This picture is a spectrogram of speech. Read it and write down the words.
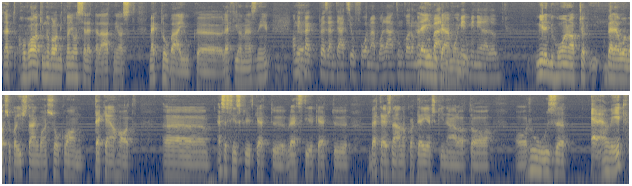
tehát, ha valaki na, valamit nagyon szeretne látni, azt megpróbáljuk uh, lefilmezni. amit Ö, meg prezentáció formában látunk, el, megpróbálunk mi- minél előbb. Mi, mi holnap csak beleolvasok a listánkban, sok van, Tekken 6, uh, Assassin's Creed 2, Red Steel 2, Bethesda-nak a teljes kínálata, a Ruse, LMV-k,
